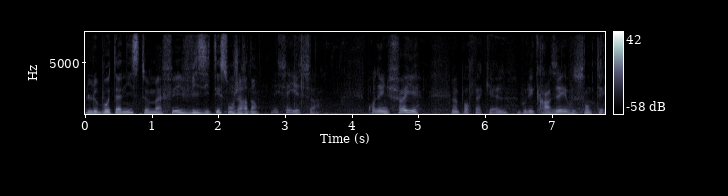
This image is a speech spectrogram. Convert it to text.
Le botaniste m'a fait visiter son jardin. Essayez ça. Prenez une feuille, n'importe laquelle, vous l'écrasez, vous sentez.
